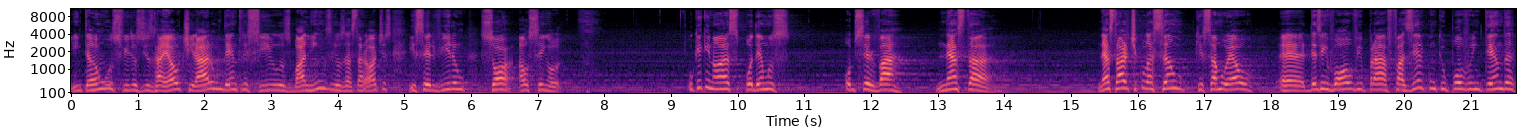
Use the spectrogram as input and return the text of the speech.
Então os filhos de Israel tiraram dentre si os balins e os astarotes e serviram só ao Senhor. O que, que nós podemos observar nesta Nesta articulação que Samuel é, desenvolve para fazer com que o povo entenda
